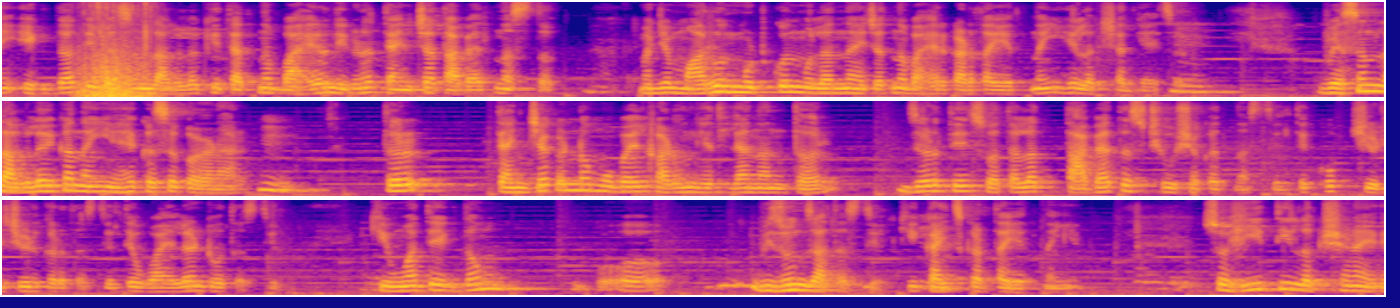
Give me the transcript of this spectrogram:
आणि एकदा ते व्यसन लागलं की त्यातनं बाहेर निघणं त्यांच्या ताब्यात नसतं. म्हणजे मारून मुटकून मुलांना ह्याच्यातनं बाहेर काढता येत नाही हे लक्षात घ्यायचं. व्यसन लागलं आहे का नाही हे कसं कळणार. तर त्यांच्याकडनं मोबाईल काढून घेतल्यानंतर जर ते स्वतःला ताब्यातच ठेवू शकत नसतील ते खूप चिडचिड करत असतील ते व्हायलंट होत असतील किंवा ते एकदम विझून जात असतील की काहीच करता येत नाही आहे सो ही ती लक्षणं आहेत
